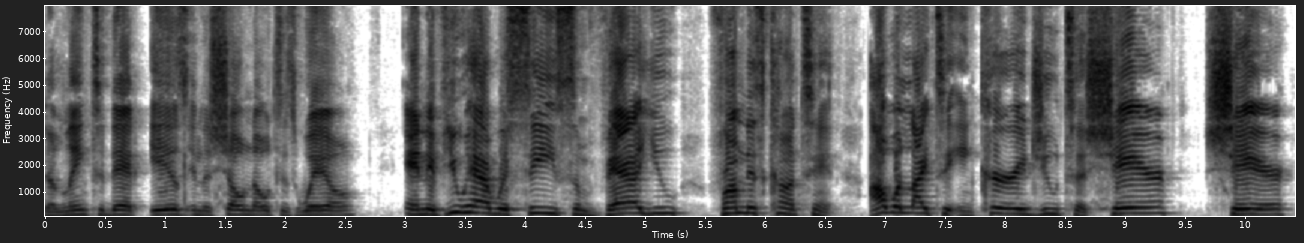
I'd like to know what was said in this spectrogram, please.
The link to that is in the show notes as well. And if you have received some value from this content, I would like to encourage you to share, share,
